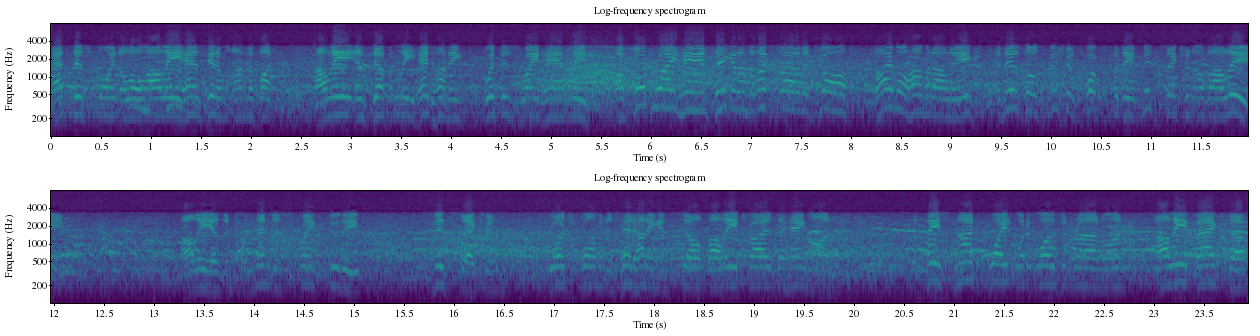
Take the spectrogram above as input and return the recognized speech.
at this point, although Ali has hit him on the button. Ali is definitely headhunting with his right hand lead. A good right hand taken on the left side of the jaw by Muhammad Ali, and there's those vicious hooks to the midsection of Ali. Ali has a tremendous strength through the midsection. George Foreman is headhunting himself. Ali tries to hang on. Pace not quite what it was in round one. Ali backs up,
